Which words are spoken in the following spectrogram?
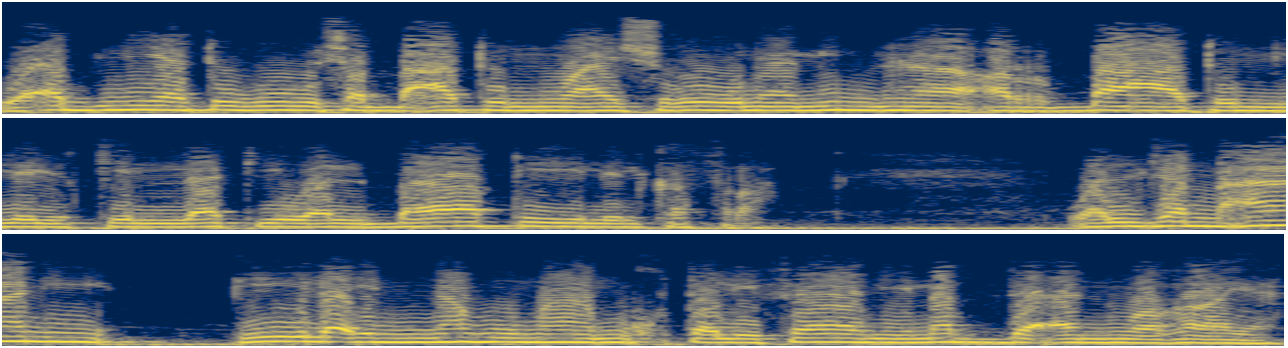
وأبنيته سبعة وعشرون منها أربعة للقلة والباقي للكثرة. والجمعان قيل إنهما مختلفان مبدأ وغاية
